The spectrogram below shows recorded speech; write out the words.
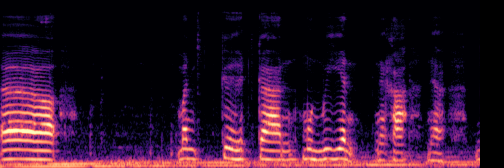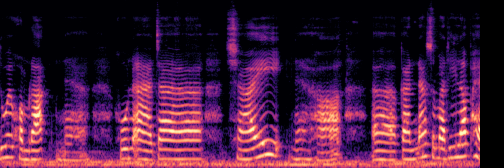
เอ่อมันเกิดการหมุนเวียนนะคะนะด้วยความรักนะคุณอาจจะใช้นะคะการนั่งสมาธิแล้วแผ่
